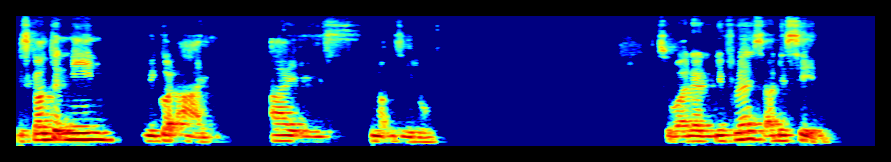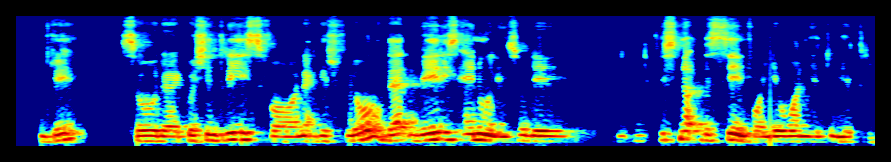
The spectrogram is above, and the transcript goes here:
Discounted mean we got I. I is not zero. So what are the difference are the same. Okay. So the question three is for net cash flow that varies annually. So they it's not the same for year one, year two, year three.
